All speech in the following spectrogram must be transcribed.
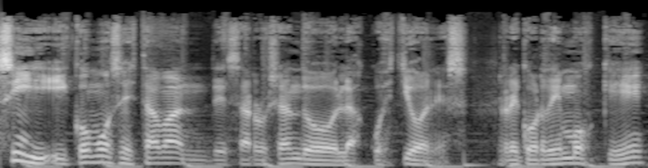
Sí, y cómo se estaban desarrollando las cuestiones. Recordemos que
